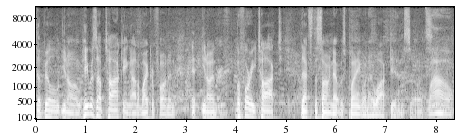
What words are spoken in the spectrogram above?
the Bill, you know, he was up talking on a microphone, and, eh, you know, and before he talked, that's the song that was playing when I walked in. So it's, Wow.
